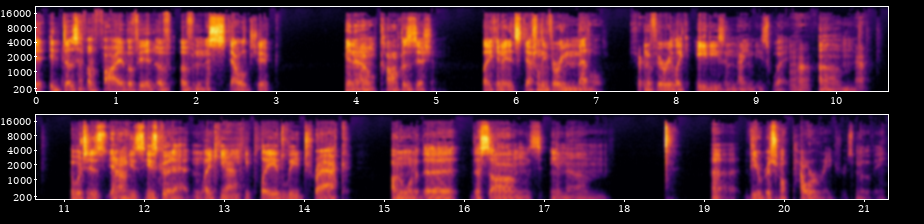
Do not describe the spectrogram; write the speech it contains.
it, it does have a vibe of it of of nostalgic you know composition like and it's definitely very metal sure. in a very like 80s and 90s way Uh-huh. um Yeah. which is you know he's he's good at and like he he played lead track on one of the the songs in um uh the original power rangers movie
